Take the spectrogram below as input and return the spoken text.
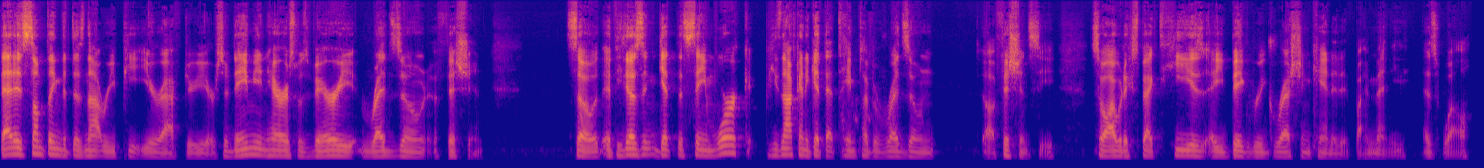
That is something that does not repeat year after year. So Damien Harris was very red zone efficient. So if he doesn't get the same work, he's not going to get that same type of red zone efficiency. So I would expect he is a big regression candidate by many as well.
